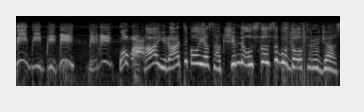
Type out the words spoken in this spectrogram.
Bibi, bibi, bibi, uba. Hayır artık o yasak. Şimdi uslu uslu burada oturacağız.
